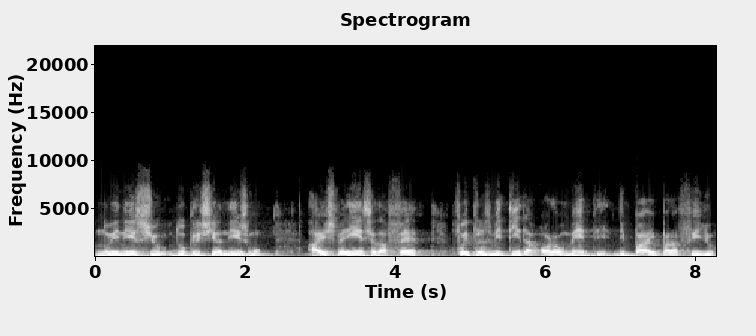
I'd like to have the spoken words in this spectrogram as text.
No início do cristianismo, a experiência da fé foi transmitida oralmente, de pai para filho,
